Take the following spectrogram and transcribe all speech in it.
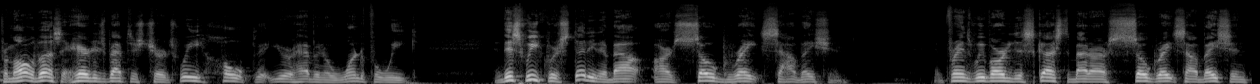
From all of us at Heritage Baptist Church, we hope that you're having a wonderful week. And this week we're studying about our so great salvation. And friends, we've already discussed about our so great salvation,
